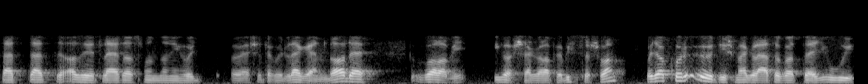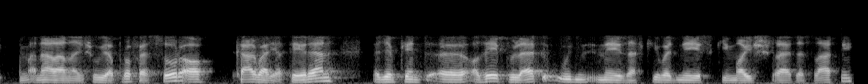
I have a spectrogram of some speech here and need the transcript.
tehát, tehát azért lehet azt mondani, hogy esetleg, hogy legenda, de valami igazság alapja biztos van, hogy akkor őt is meglátogatta egy új, nálánál is újabb professzor a Kárvária téren. Egyébként az épület úgy nézett ki, vagy néz ki, ma is lehet ezt látni,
